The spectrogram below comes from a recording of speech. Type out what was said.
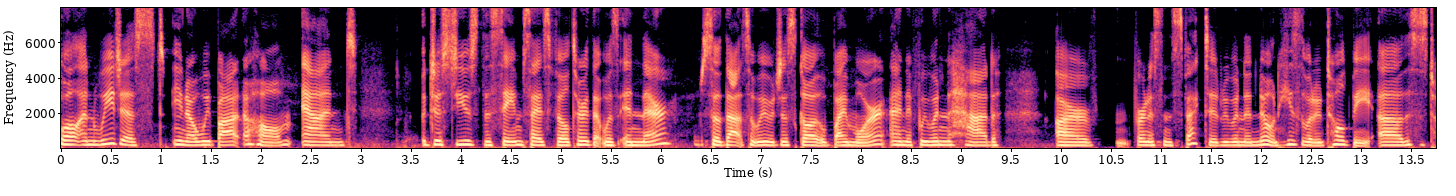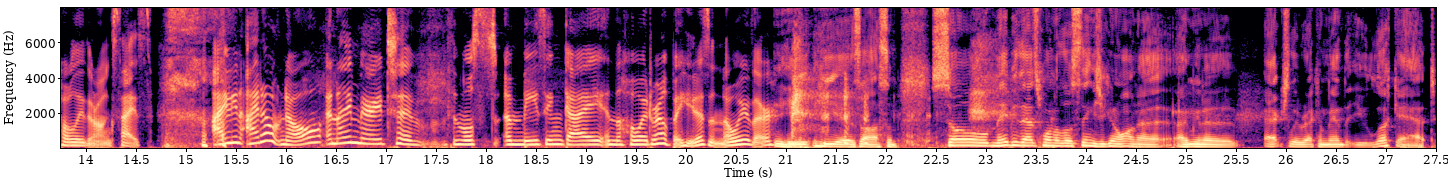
Well, and we just, you know, we bought a home and just used the same size filter that was in there. So that's what we would just go buy more. And if we wouldn't have had our furnace inspected, we wouldn't have known. He's the one who told me, uh, this is totally the wrong size. I mean, I don't know. And I'm married to the most amazing guy in the whole wide world, but he doesn't know either. he, he is awesome. So maybe that's one of those things you're going to want to. I'm going to actually recommend that you look at.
